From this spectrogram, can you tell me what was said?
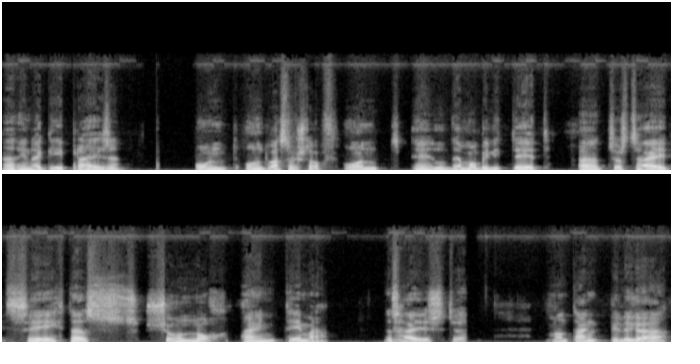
äh, Energiepreise und, und Wasserstoff. Und in der Mobilität äh, zurzeit sehe ich das schon noch ein Thema. Das mhm. heißt, äh, man tankt billiger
